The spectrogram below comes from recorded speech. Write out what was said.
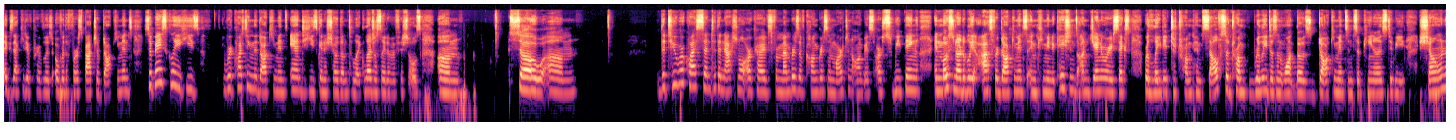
executive privilege over the first batch of documents. So basically, he's requesting the documents and he's going to show them to like legislative officials. Um, so um, the two requests sent to the National Archives from members of Congress in March and August are sweeping and most notably ask for documents and communications on January 6th related to Trump himself. So Trump really doesn't want those documents and subpoenas to be shown.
